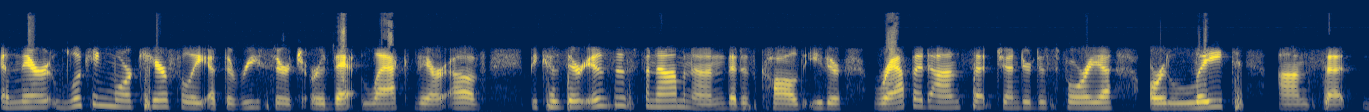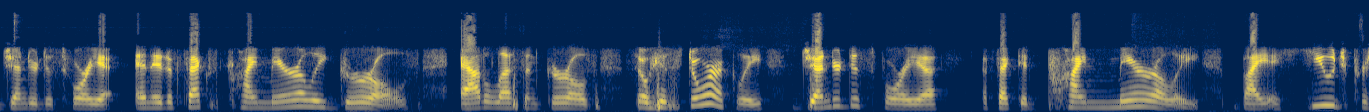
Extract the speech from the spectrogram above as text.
and they're looking more carefully at the research or that lack thereof, because there is this phenomenon that is called either rapid onset gender dysphoria or late onset gender dysphoria, and it affects primarily girls, adolescent girls. So historically, gender dysphoria affected primarily by a huge per-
